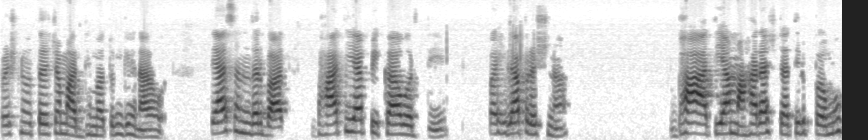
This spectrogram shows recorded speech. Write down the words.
प्रश्नोत्तरच्या माध्यमातून घेणार आहोत. त्या संदर्भात भात या पिकावरती पहिला प्रश्न भात या महाराष्ट्रातील प्रमुख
